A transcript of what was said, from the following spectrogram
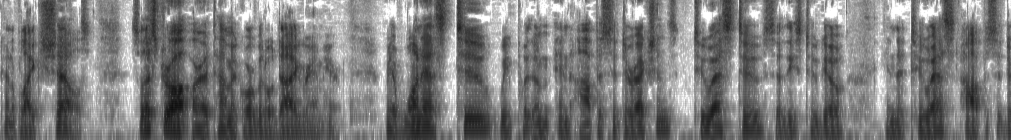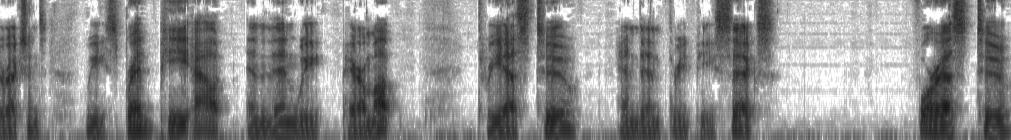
kind of like shells. So let's draw our atomic orbital diagram here. We have 1s2, we put them in opposite directions, 2s2, so these two go in the 2s, opposite directions. We spread p out, and then we pair them up, 3s2, and then 3p6, 4s2,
